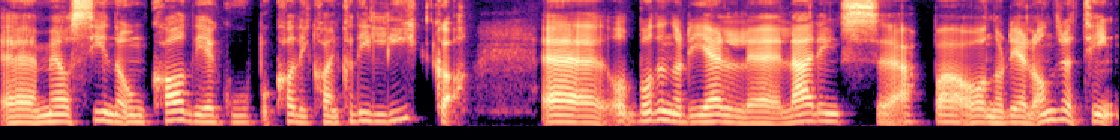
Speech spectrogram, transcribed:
eh, med å si noe om hva de er gode på, hva de kan, hva de liker. Eh, både når det gjelder læringsapper og når det gjelder andre ting.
